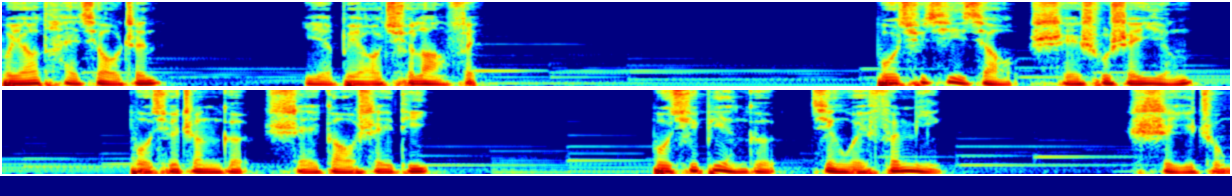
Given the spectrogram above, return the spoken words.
不要太较真，也不要去浪费。不去计较谁输谁赢，不去争个谁高谁低，不去辩个泾渭分明，是一种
